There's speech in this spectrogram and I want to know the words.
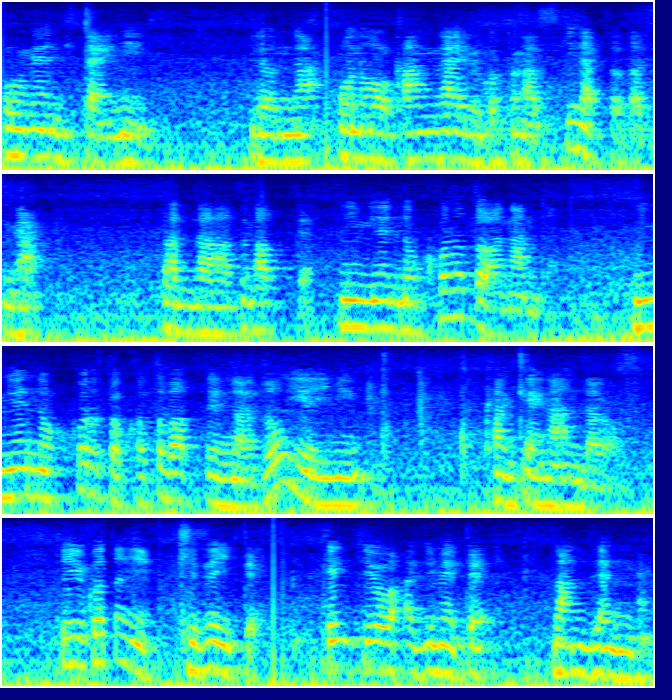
高原地帯にいろんなものを考えることが好きな人たちがだんだん集まって人間の心とは何だ人間の心と言葉っていうのはどういう意味関係があるんだろう。ということに気づいて研究を始めて何千年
